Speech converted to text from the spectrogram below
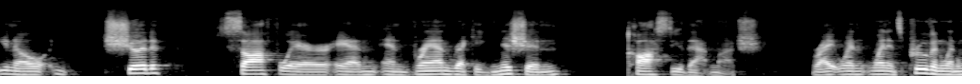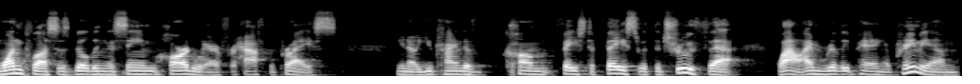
you know, should software and and brand recognition cost you that much right when when it's proven when oneplus is building the same hardware for half the price you know you kind of come face to face with the truth that wow i'm really paying a premium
